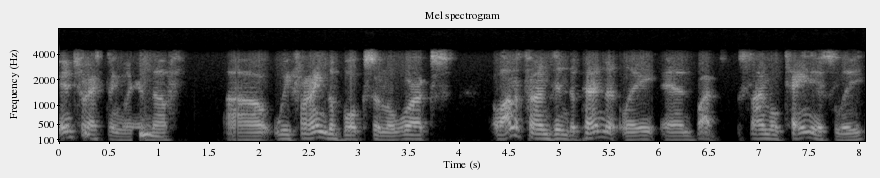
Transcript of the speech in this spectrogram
interestingly enough, uh, we find the books and the works a lot of times independently and but simultaneously,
